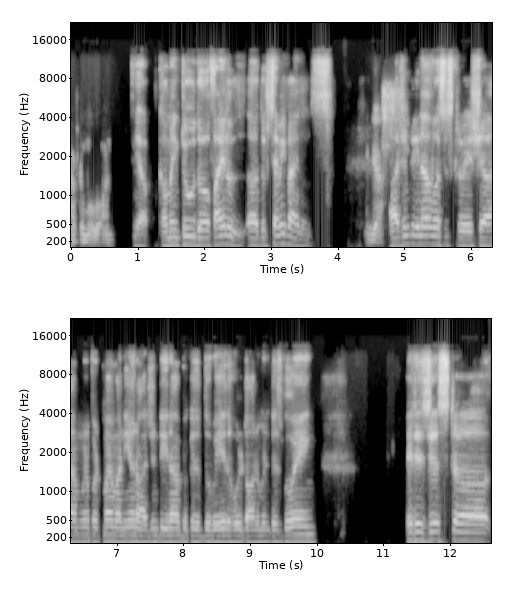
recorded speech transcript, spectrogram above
have to move on yeah. Coming to the final, uh, the semi-finals. Yes Argentina versus Croatia. I'm going to put my money on Argentina because of the way the whole tournament is going. It is just, uh,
